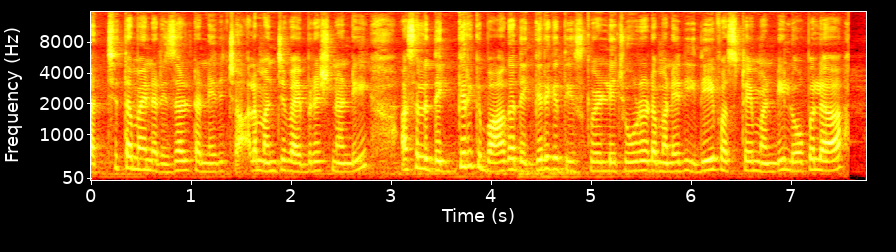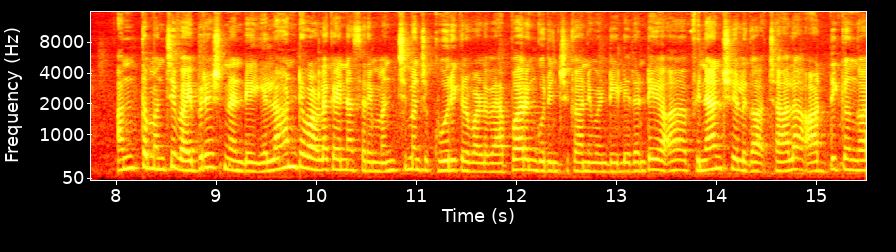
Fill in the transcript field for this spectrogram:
ఖచ్చితమైన రిజల్ట్ అనేది చాలా మంచి వైబ్రేషన్ అండి. అసలు దగ్గరికి బాగా దగ్గరికి తీసుకువెళ్ళి చూడడం అనేది ఇదే ఫస్ట్ టైం అండి. లోపల అంత మంచి వైబ్రేషన్ అండి. ఎలాంటి వాళ్ళకైనా సరే మంచి మంచి కోరికలు వాళ్ళ వ్యాపారం గురించి కానివ్వండి లేదంటే ఫినాన్షియల్గా చాలా ఆర్థికంగా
